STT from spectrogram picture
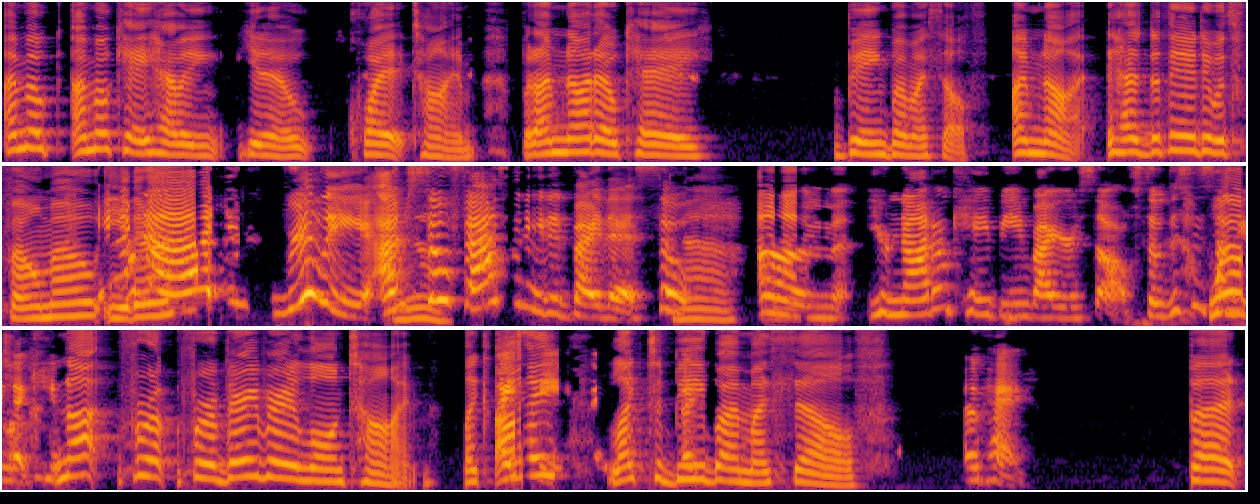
I'm o- I'm okay having you know quiet time, but I'm not okay being by myself. I'm not. It has nothing to do with FOMO either. Yeah, you- really, I'm Yeah. so fascinated by this. So, Yeah. um, you're not okay being by yourself. So this is Well, something that came. not for a, for a very very long time. Like I I, like to be by myself, Okay. but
